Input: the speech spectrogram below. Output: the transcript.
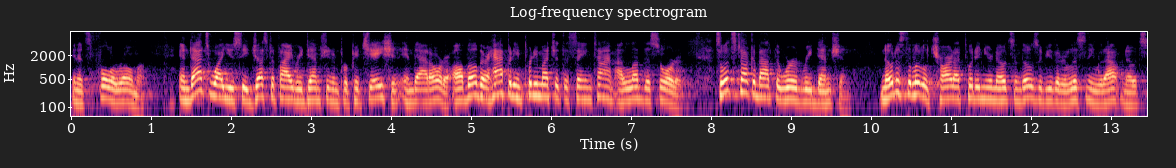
in its full aroma. And that's why you see justified redemption and propitiation in that order. Although they're happening pretty much at the same time, I love this order. So let's talk about the word redemption. Notice the little chart I put in your notes, and those of you that are listening without notes,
